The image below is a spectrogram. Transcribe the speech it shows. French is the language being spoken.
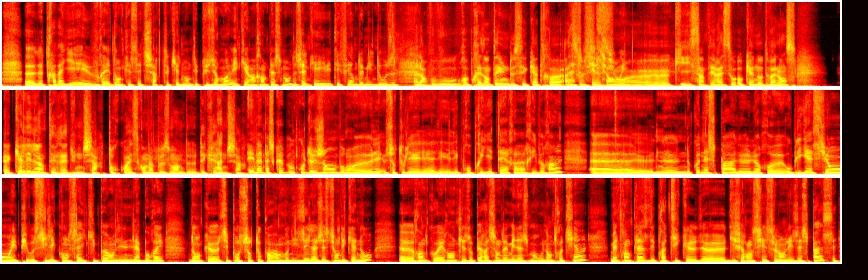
travaillé et vrai donc à cette charte qui a demandé plusieurs mois et qui est un remplacement de celle qui a été faite en 2012. Alors vous vous représentez une de ces quatre associations, qui s'intéressent aux canaux de Valence. Euh, quel est l'intérêt d'une charte? Pourquoi est-ce qu'on a besoin de d'écrire une charte? Eh ben parce que beaucoup de gens, bon, euh, surtout les, les, les, propriétaires euh, riverains, euh, ne, ne, connaissent pas leurs obligations et puis aussi les conseils qui peuvent en élaborer. Donc c'est pour surtout pour harmoniser la gestion des canaux, rendre cohérentes les opérations d'aménagement ou d'entretien, mettre en place des pratiques différenciées selon les espaces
